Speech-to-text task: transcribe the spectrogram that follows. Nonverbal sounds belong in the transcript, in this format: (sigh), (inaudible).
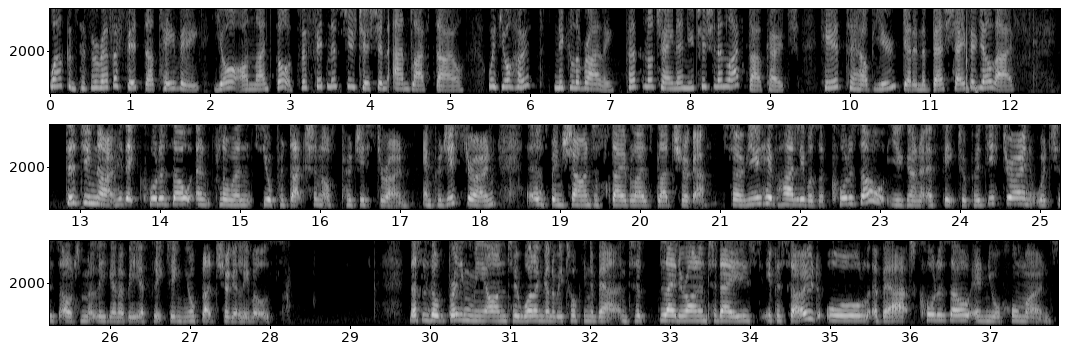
Welcome to ForeverFit.tv, your online source for fitness, nutrition, and lifestyle, with your host, Nicola Riley, personal trainer, nutrition, and lifestyle coach, here to help you get in the best shape of your life. Did you know that cortisol influences your production of progesterone? And progesterone has been shown to stabilize blood sugar. So if you have high levels of cortisol, you're going to affect your progesterone, which is ultimately going to be affecting your blood sugar levels this is bringing me on to what I'm going to be talking about into, later on in today's episode, all about cortisol and your hormones.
